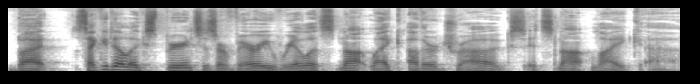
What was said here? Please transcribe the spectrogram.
but psychedelic experiences are very real. It's not like other drugs. It's not like, uh,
